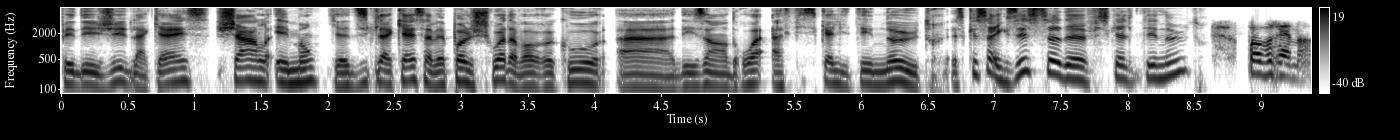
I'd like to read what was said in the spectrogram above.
PDG de la Caisse, Charles Aymon, qui a dit que la Caisse n'avait pas le choix d'avoir recours à des endroits à fiscalité neutre. Est-ce que ça existe, ça, de fiscalité neutre? Pas vraiment.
